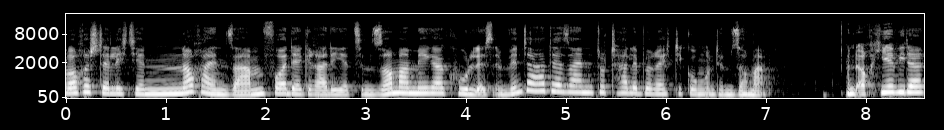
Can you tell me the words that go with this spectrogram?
Woche stelle ich dir noch einen Samen vor, der gerade jetzt im Sommer mega cool ist. Im Winter hat er seine totale Berechtigung und im Sommer und auch hier wieder,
